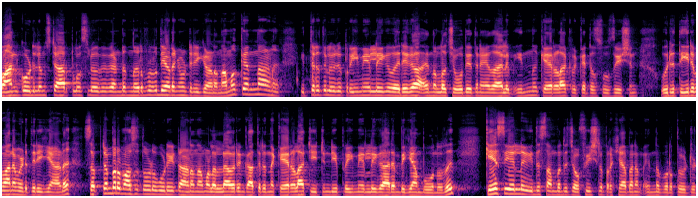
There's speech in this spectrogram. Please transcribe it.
ഫാൻകോഡിലും സ്റ്റാർ പ്ലസിലും ഒക്കെ കണ്ട് നിർവൃതി അടഞ്ഞുകൊണ്ടിരിക്കുകയാണ്. നമുക്ക് എന്നാണ് ഇത്തരത്തിലൊരു പ്രീമിയർ ലീഗ് വരിക എന്നുള്ള ചോദ്യത്തിന് ഏതായാലും ഇന്ന് കേരള ക്രിക്കറ്റ് അസോസിയേഷൻ ഒരു തീരുമാനമെടുത്തിരിക്കുകയാണ്. സെപ്റ്റംബർ മാസത്തോട് കൂടിയിട്ടാണ് നമ്മൾ എല്ലാവരും കാത്തിരുന്ന Kerala T twenty premier league ആരംഭിക്കാൻ പോകുന്നത്. കെ ഇത് സംബന്ധിച്ച് ഒഫീഷ്യൽ പ്രഖ്യാപനം ഇന്ന് പുറത്തുവിട്ടിട്ടുണ്ട്.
